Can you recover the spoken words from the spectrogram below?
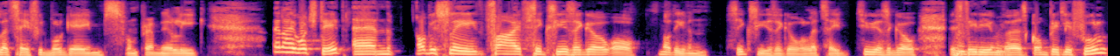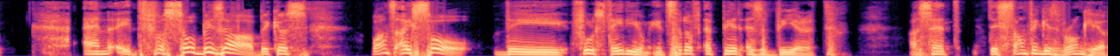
let's say football games from Premier League, and I watched it. And obviously, five, six years ago, or not even six years ago, let's say two years ago, the stadium was completely full, and it was so bizarre because once I saw the full stadium, it sort of appeared as weird. I said, "There's something is wrong here.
